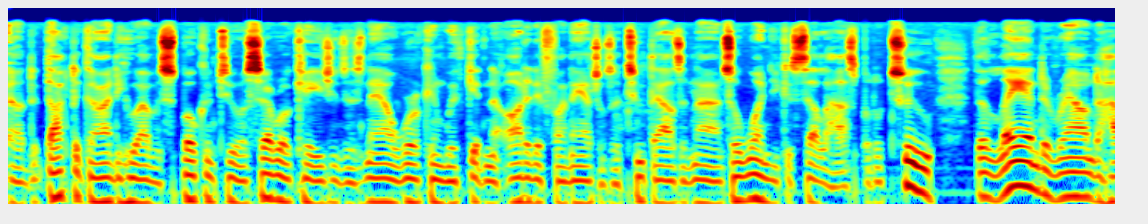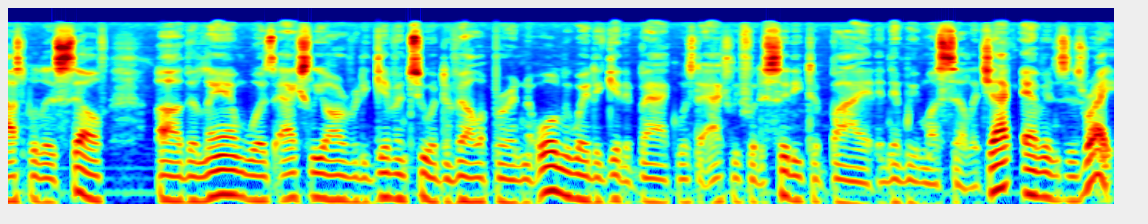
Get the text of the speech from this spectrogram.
uh, the Dr. Gandhi, who I've spoken to on several occasions, is now working with getting the audited financials of 2009. So one, you can sell the hospital. Two, the land around the hospital itself. Uh, the land was actually already given to a developer, and the only way to get it back was to actually for the city to buy it, and then we must sell it. Jack Evans is right.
